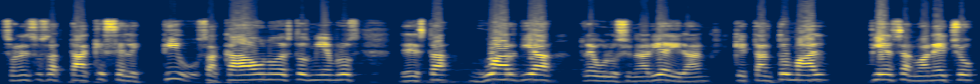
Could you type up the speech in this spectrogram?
son esos ataques selectivos a cada uno de estos miembros de esta Guardia Revolucionaria de Irán que tanto mal piensan o han hecho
